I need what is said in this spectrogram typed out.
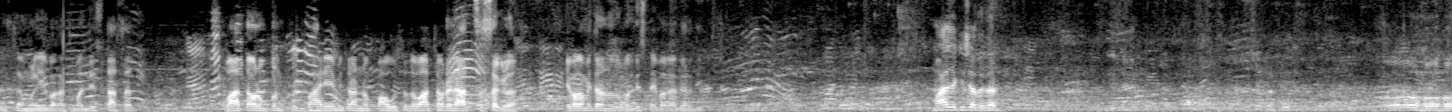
नसल्यामुळे हे बघा तुम्हाला दिसत असेल. वातावरण पण खूप भारी आहे मित्रांनो. पावसाचं वातावरण आहे आजचं सगळं. हे बघा मित्रांनो तुम्हाला दिसतंय बघा गर्दी. माझ्या खिशात आहे तर ओ हो हो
